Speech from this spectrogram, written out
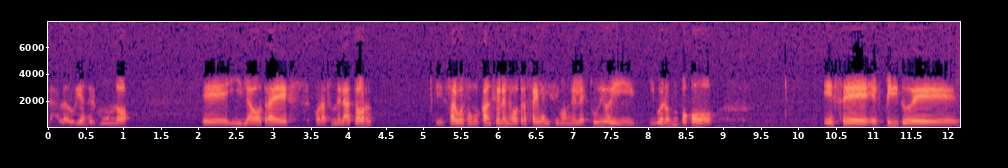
Las habladurías del mundo, eh, y la otra es Corazón del Ator, eh, salvo esas dos canciones, las otras seis las hicimos en el estudio y, y bueno, es un poco ese espíritu de,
